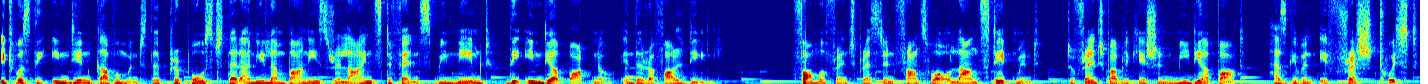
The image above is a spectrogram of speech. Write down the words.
It was the Indian government that proposed that Anil Ambani's Reliance Defense be named the India partner in the Rafale deal. Former French President Francois Hollande's statement to French publication Media Mediapart has given a fresh twist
